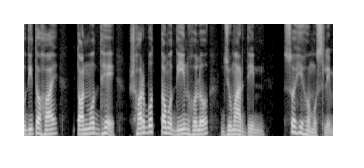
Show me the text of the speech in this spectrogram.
উদিত হয়, তন্মধ্যে সর্বোত্তম দিন হল জুমার দিন, সহিহ মুসলিম।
